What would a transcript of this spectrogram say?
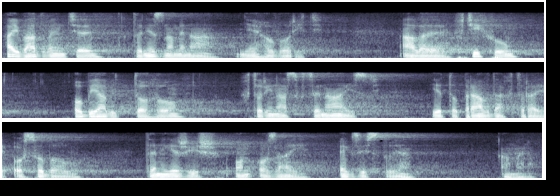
Aj v advente to neznamená nehovoriť, ale v tichu objaviť toho, ktorý nás chce nájsť. Je to pravda, ktorá je osobou. Ten Ježiš, on ozaj existuje. Amen.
